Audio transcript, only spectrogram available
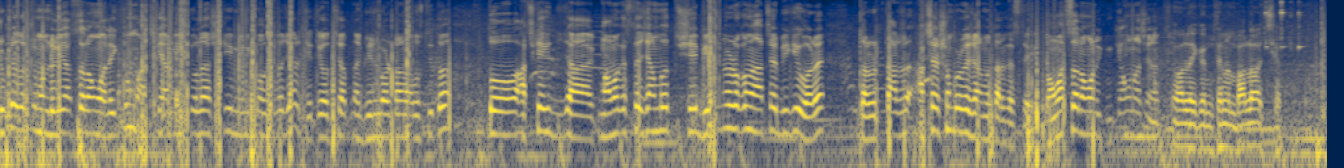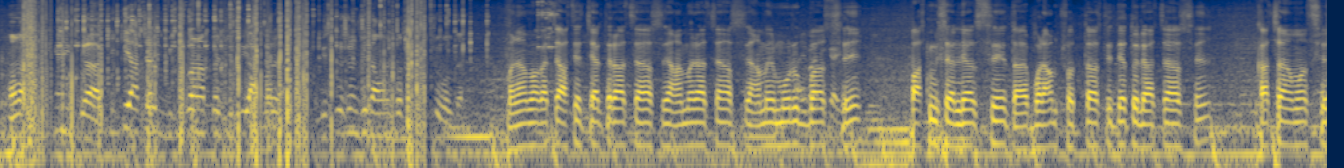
আসসালামু আলাইকুম। আজকে আমি চলে আসছি মিনি কক্সবাজার যেটি হচ্ছে আপনার গ্রিন বটন অবস্থিত। তো আজকে মামার কাছ থেকে জানব সে বিভিন্ন রকমের আচার বিক্রি করে তার তার আচার সম্পর্কে জানব তার কাছ থেকে। মামা আসসালামু আলাইকুম। কেমন আছেন আপনি? ওয়ালাইকুম সালাম ভালো আছে মামা কী কি কি আচার বিক্রি করেন আপনার? যদি আচার বিশ্লেষণ যদি আমাদের দর্শক কিছু বলতেন। মানে আমার কাছে আছে চালতার আচার আছে আমের আচার আছে আমের মুরব্বা আছে পাঁচমিশালি আছে তারপর আম সত্তা আছে তেঁতুলি আচার আছে কাঁচা আম আছে।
